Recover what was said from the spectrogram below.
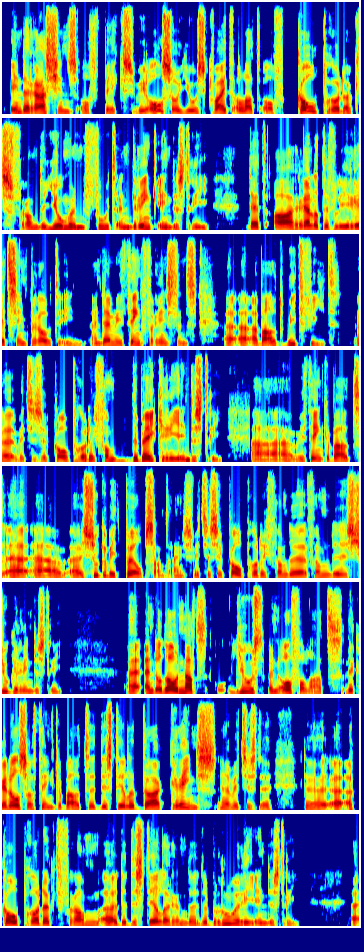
in the rations of pigs, we also use quite a lot of co-products from the human food and drink industry that are relatively rich in protein. And then we think, for instance, uh, uh about wheat feed, uh, which is a co-product from the bakery industry. Uh, we think about uh, uh, sugar beet pulp sometimes, which is a co-product from the from the sugar industry. And although not used an awful lot, we can also think about distillers dark grains, which is the, the a co-product from the distiller and the, the brewery industry.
